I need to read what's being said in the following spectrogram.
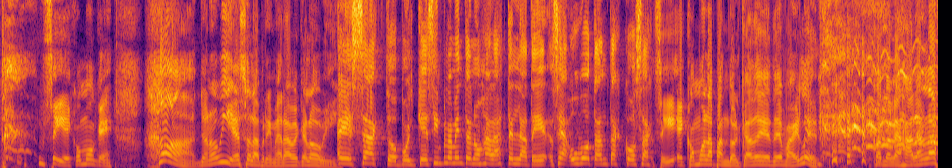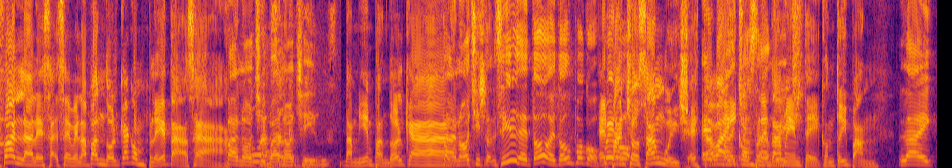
sí, es como que, huh, yo no vi eso la primera vez que lo vi. exacto, porque simplemente no jalaste en la tela, o sea, hubo tantas cosas Sí, es como la pandorca de, de Violet. Cuando le jalan la falda, le se ve la pandorca completa. O sea, Oh, panochi, panochi, también pandorca. panochi, sí, de todo, de todo un poco, el pero pancho sandwich estaba ahí completamente, con y pan. like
